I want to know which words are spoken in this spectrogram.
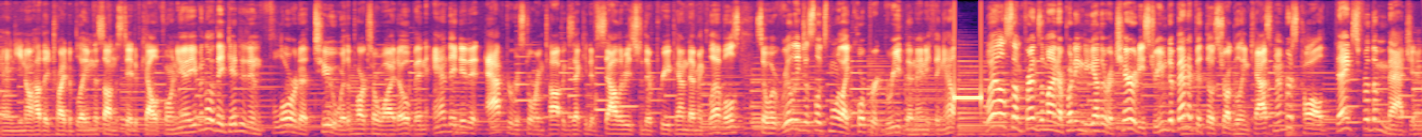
And you know how they tried to blame this on the state of California, even though they did it in Florida too, where the parks are wide open, and they did it after restoring top executive salaries to their pre pandemic levels, so it really just looks more like corporate greed than anything else. Well, some friends of mine are putting together a charity stream to benefit those struggling cast members called Thanks for the Magic.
